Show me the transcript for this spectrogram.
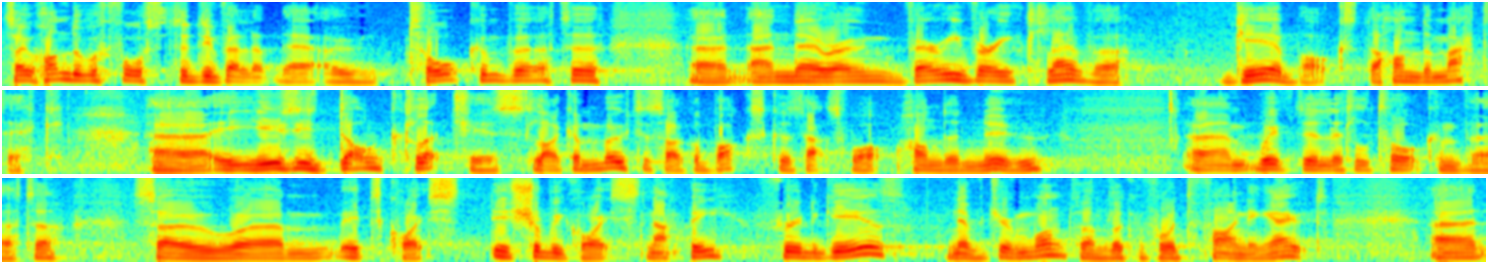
So Honda were forced to develop their own torque converter uh, and their own very, very clever gearbox, the Hondamatic. Uh, it uses dog clutches like a motorcycle box because that's what Honda knew um, with the little torque converter. So um, it's quite, it should be quite snappy through the gears. Never driven one, so I'm looking forward to finding out. Uh,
